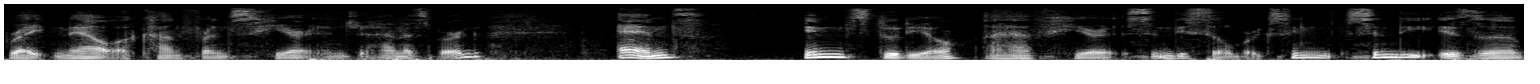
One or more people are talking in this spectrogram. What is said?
right now a conference here in Johannesburg. And in studio, I have here Cindy Silberg. Cindy is a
